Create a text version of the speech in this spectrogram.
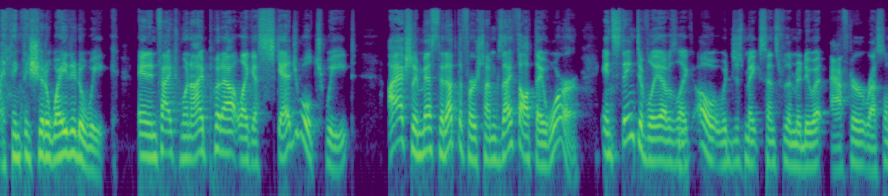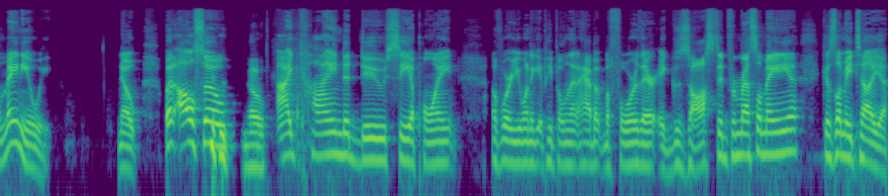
I think they should have waited a week. And in fact, when I put out like a schedule tweet, I actually messed it up the first time because I thought they were. Instinctively, I was like, oh, it would just make sense for them to do it after WrestleMania week. Nope. But also, No. I kind of do see a point of where you want to get people in that habit before they're exhausted from WrestleMania. Because let me tell you,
